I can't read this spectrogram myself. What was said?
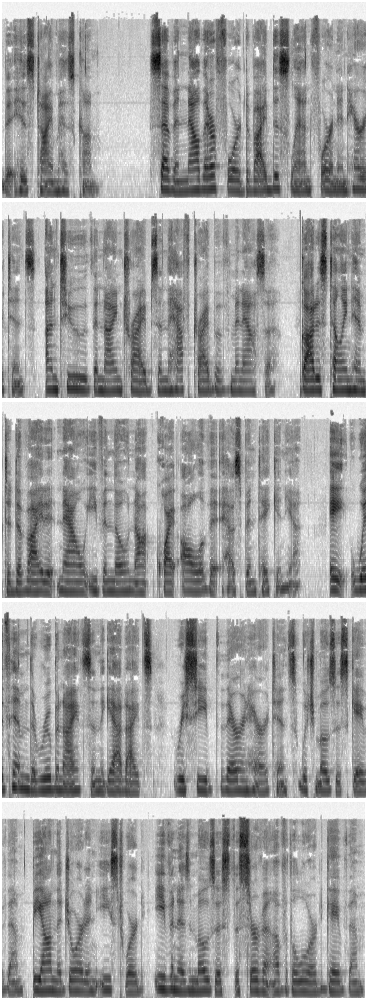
that his time has come. 7. Now therefore divide this land for an inheritance unto the nine tribes and the half tribe of Manasseh. God is telling him to divide it now, even though not quite all of it has been taken yet. 8. With him the Reubenites and the Gadites received their inheritance, which Moses gave them, beyond the Jordan eastward, even as Moses the servant of the Lord gave them.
